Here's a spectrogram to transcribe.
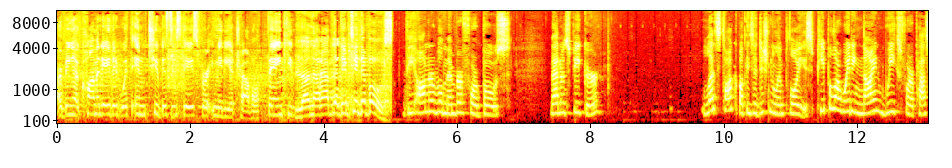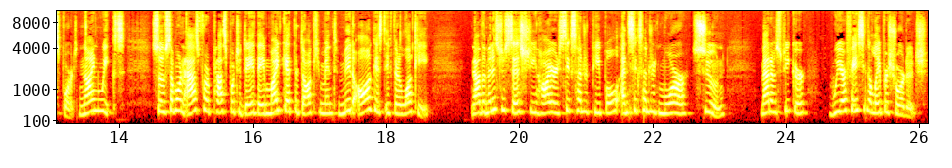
are being accommodated within two business days for immediate travel. Thank you. L'honorable député de Beauce. The honourable member for Beauce. Madam Speaker, let's talk about these additional employees. People are waiting nine weeks for a passport. Nine weeks. So if someone asks for a passport today, they might get the document mid-August if they're lucky. Now the minister says she hired 600 people and 600 more soon. Madam Speaker, we are facing a labor shortage.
